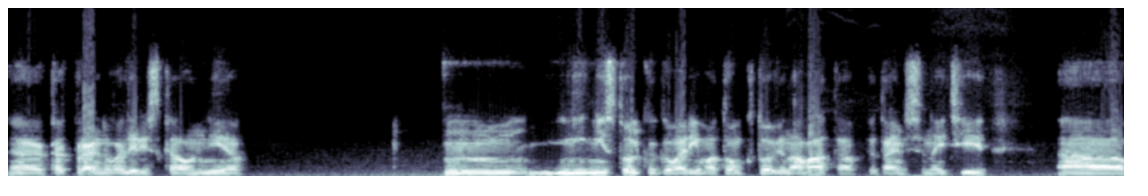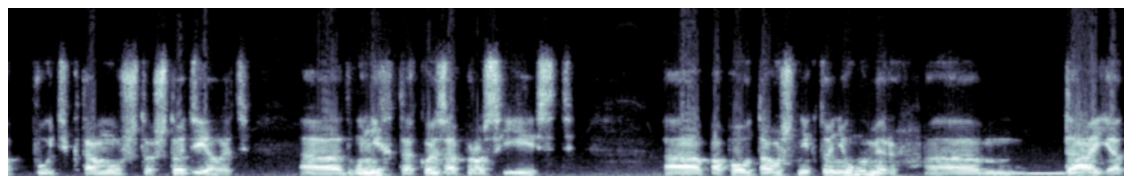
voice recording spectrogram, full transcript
э, как правильно Валерий сказал, не не, не столько говорим о том, кто виноват, а пытаемся найти а, путь к тому, что, что делать. А, у них такой запрос есть. А, по поводу того, что никто не умер, а, да, я,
